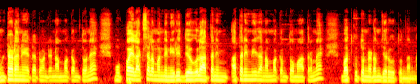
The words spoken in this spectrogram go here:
ఉంటాడనేటటువంటి నమ్మకంతోనే ముప్పై లక్షల మంది నిరుద్యోగులు అతని అతని మీద నమ్మకంతో మాత్రమే బతుకుతుండడం జరుగుతుందన్న.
